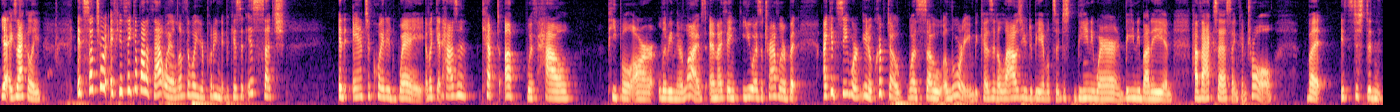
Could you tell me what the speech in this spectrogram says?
Yeah, exactly. It's such a. If you think about it that way, I love the way you're putting it because it is such an antiquated way. Like it hasn't kept up with how people are living their lives. And I think you as a traveler, but I could see where, you know, crypto was so alluring because it allows you to be able to just be anywhere and be anybody and have access and control. But it just didn't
